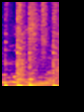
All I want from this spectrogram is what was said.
Guadalajara.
